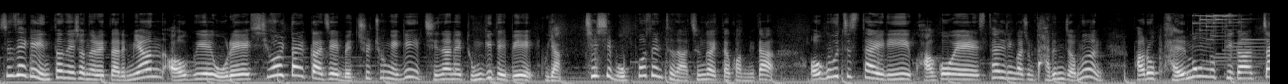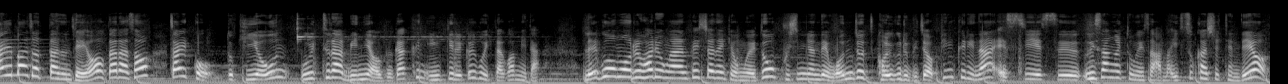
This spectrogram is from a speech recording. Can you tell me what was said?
신세계 인터내셔널에 따르면 어그의 올해 10월 달까지의 매출 총액이 지난해 동기 대비 약 75%나 증가했다고 합니다. 어그부츠 스타일이 과거의 스타일링과 좀 다른 점은 바로 발목 높이가 짧아졌다는데요. 따라서 짧고 또 귀여운 울트라 미니 어그가 큰 인기를 끌고 있다고 합니다. leg warmer를 활용한 패션의 경우에도 90년대 원조 걸그룹이죠. 핑클이나 SES 의상을 통해서 아마 익숙하실 텐데요.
